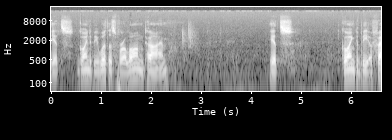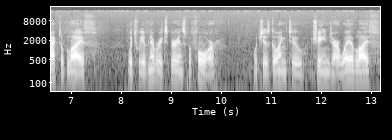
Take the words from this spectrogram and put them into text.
It's going to be with us for a long time. It's going to be a fact of life which we have never experienced before, which is going to change our way of life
